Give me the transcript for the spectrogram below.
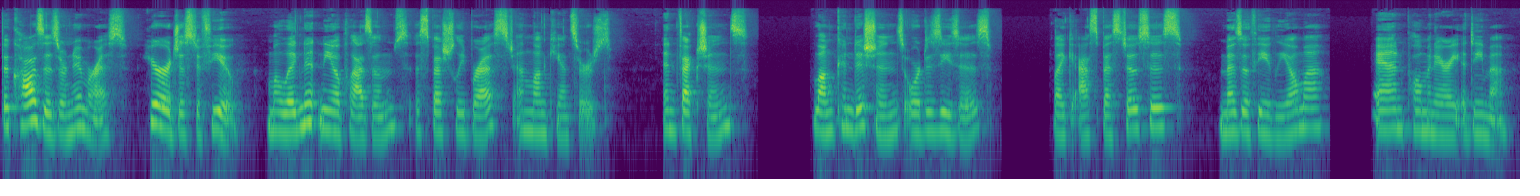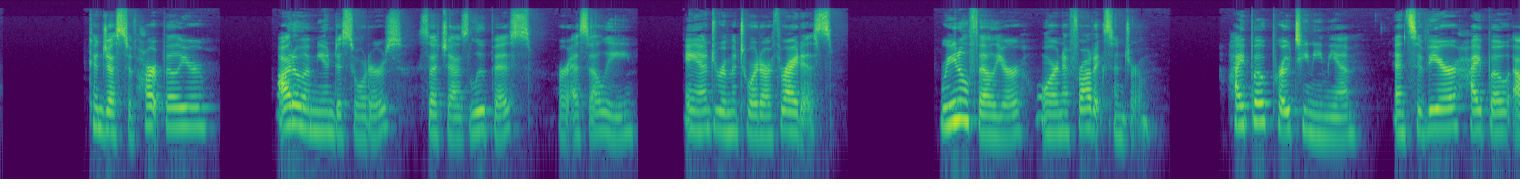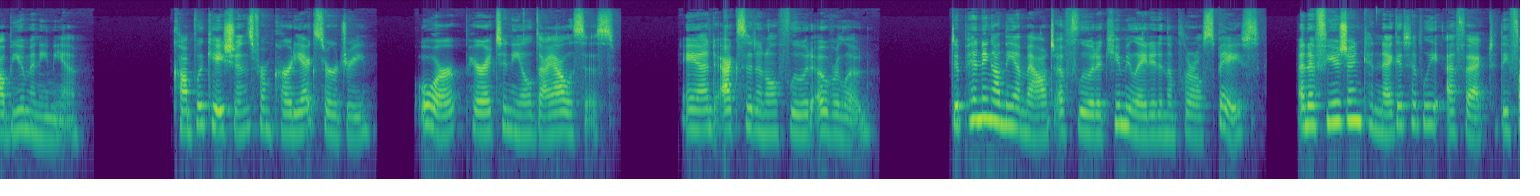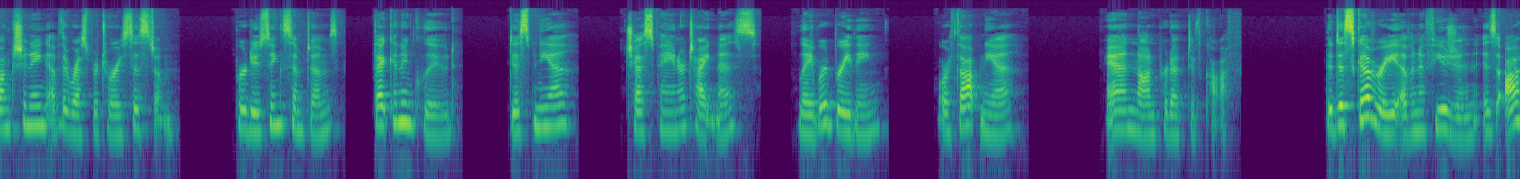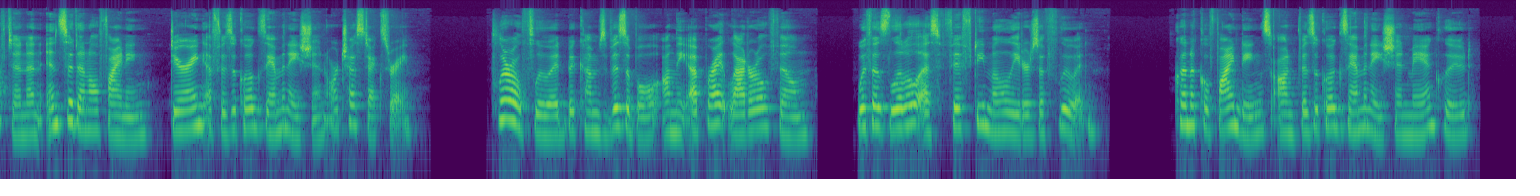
The causes are numerous. Here are just a few. Malignant neoplasms, especially breast and lung cancers, infections, lung conditions or diseases like asbestosis, mesothelioma, and pulmonary edema, congestive heart failure, autoimmune disorders such as lupus or SLE, and rheumatoid arthritis, renal failure or nephrotic syndrome, hypoproteinemia, and severe hypoalbuminemia, complications from cardiac surgery or peritoneal dialysis, and accidental fluid overload. Depending on the amount of fluid accumulated in the pleural space, an effusion can negatively affect the functioning of the respiratory system, producing symptoms that can include dyspnea, chest pain or tightness, labored breathing, orthopnea, and nonproductive cough. The discovery of an effusion is often an incidental finding during a physical examination or chest x ray. Pleural fluid becomes visible on the upright lateral film with as little as 50 milliliters of fluid. Clinical findings on physical examination may include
